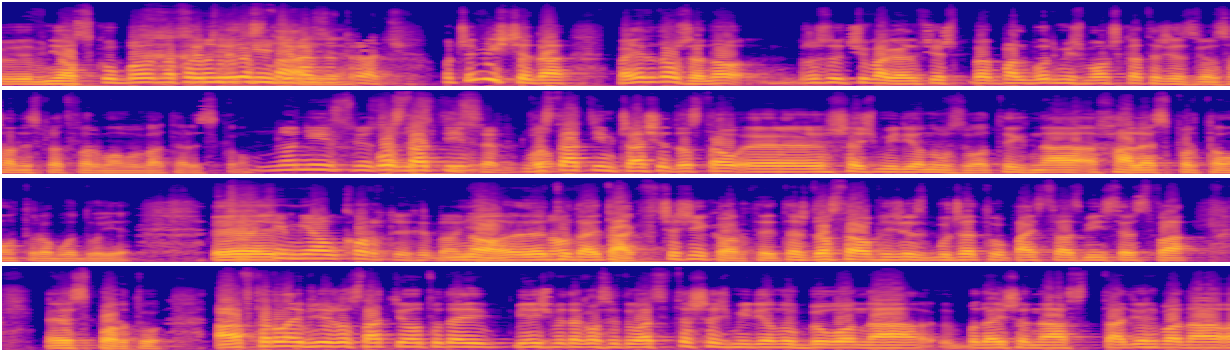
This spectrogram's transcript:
y, wniosków, bo na pewno nie dostanie. razy traci. Oczywiście, da, panie doktorze, no proszę zwrócić uwagę, przecież pan burmistrz Mączka też jest związany z Platformą Obywatelską. No nie jest W związany ostatnim, z PiSem. w No. ostatnim czasie dostał e, 6 milionów złotych na halę sportową, którą buduje. E, Wcześniej miał korty chyba, nie? no, e, tutaj tak, wcześniej korty. Też dostał przecież z budżetu państwa, z Ministerstwa e, Sportu. A w Tarnowie przecież ostatnio tutaj mieliśmy taką sytuację, też 6 milionów było na, bodajże na stadion, chyba na,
